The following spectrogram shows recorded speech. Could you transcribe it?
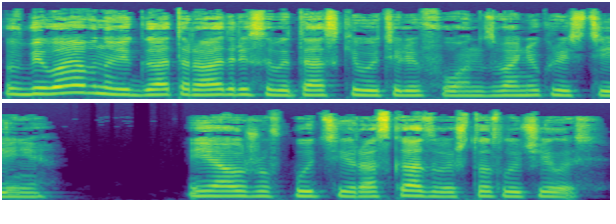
Вбиваю в навигатор адрес и вытаскиваю телефон, звоню Кристине. Я уже в пути, рассказывай, что случилось.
